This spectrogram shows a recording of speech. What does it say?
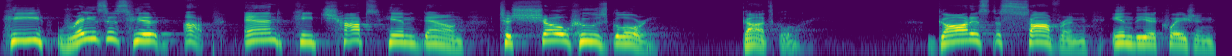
he raises him up and he chops him down to show whose glory? God's glory. God is the sovereign in the equation.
